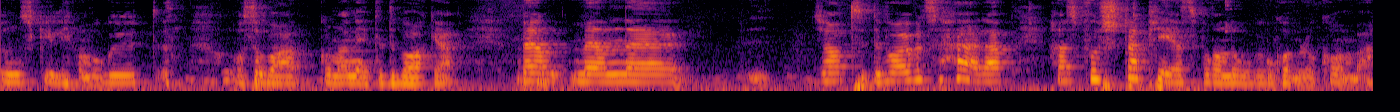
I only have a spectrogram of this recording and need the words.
undskyld, jag må gå ut. Och så var, kom han inte tillbaka. Men, men eh, ja, det var väl så här att hans första pjäs var Någon kommer att komma.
